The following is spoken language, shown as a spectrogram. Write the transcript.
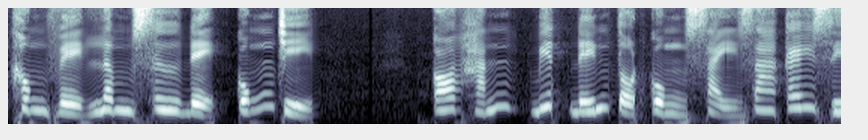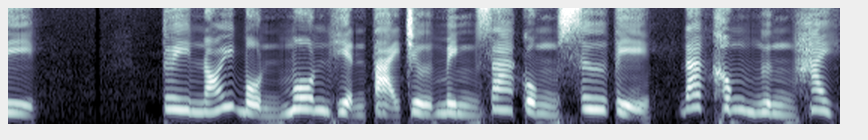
không về lâm sư đệ cũng chỉ. Có hắn biết đến tột cùng xảy ra cái gì. Tuy nói bổn môn hiện tại trừ mình ra cùng sư tỷ đã không ngừng hay.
